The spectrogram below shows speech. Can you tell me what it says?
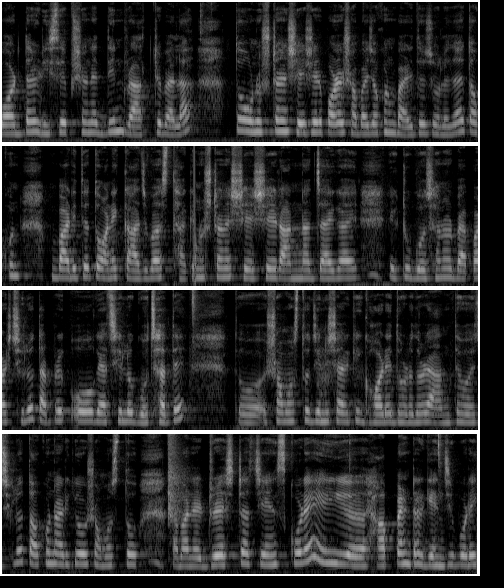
বর্দার রিসেপশনের দিন রাত্রেবেলা। তো অনুষ্ঠান শেষের পরে সবাই যখন বাড়িতে চলে যায়, তখন বাড়িতে তো অনেক কাজবাজ থাকে। অনুষ্ঠানের শেষে রান্নার জায়গায় একটু গোছানোর ব্যাপার ছিল, তারপরে ও গেছিল গোছাতে। তো সমস্ত জিনিস আর কি ঘরে ধরে ধরে আনতে হয়েছিল। তখন আর কি ও সমস্ত মানে ড্রেসটা চেঞ্জ করে এই হাফ প্যান্ট আর গেঞ্জি পরে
